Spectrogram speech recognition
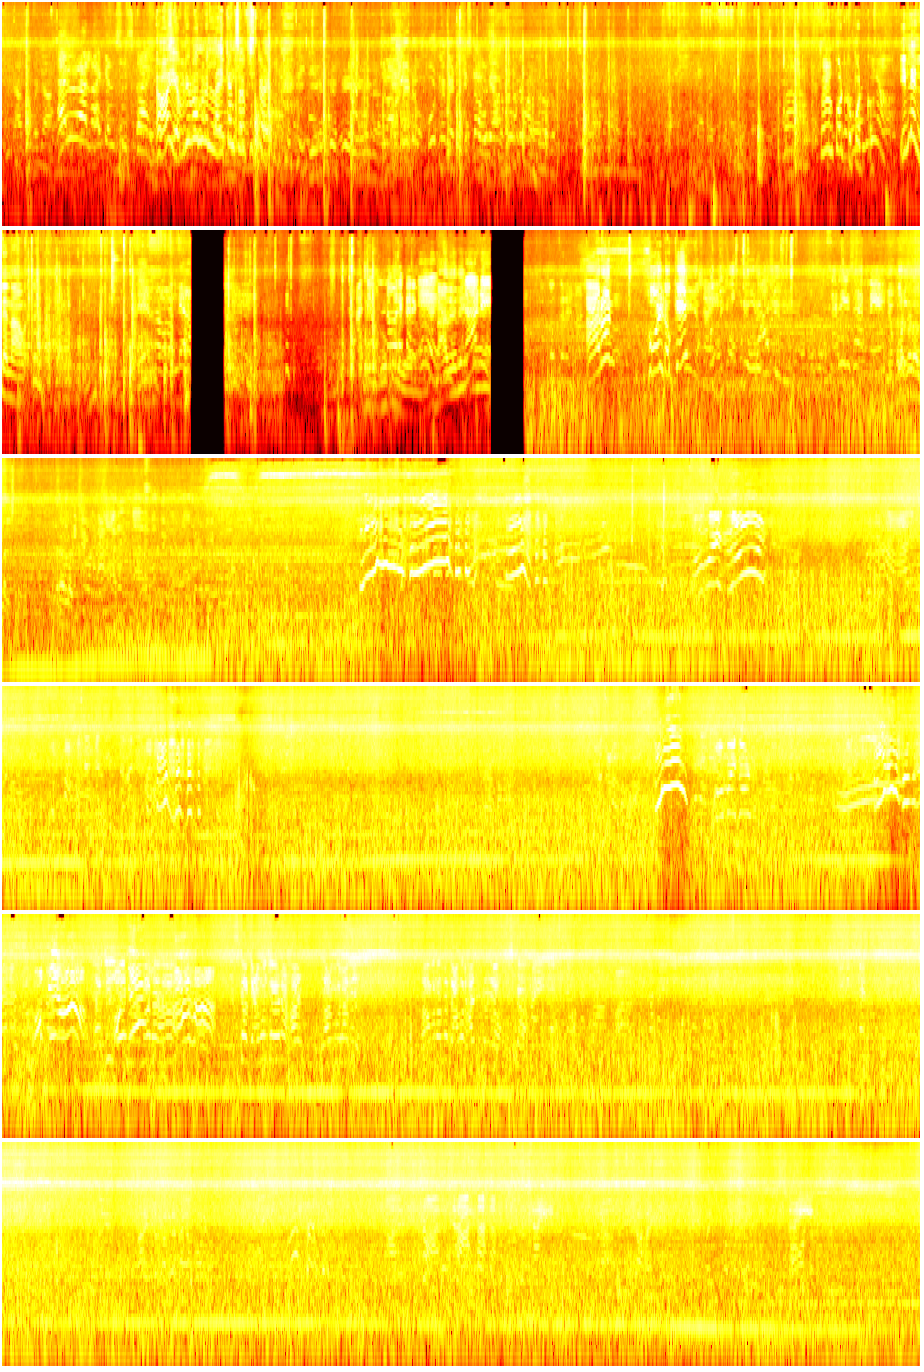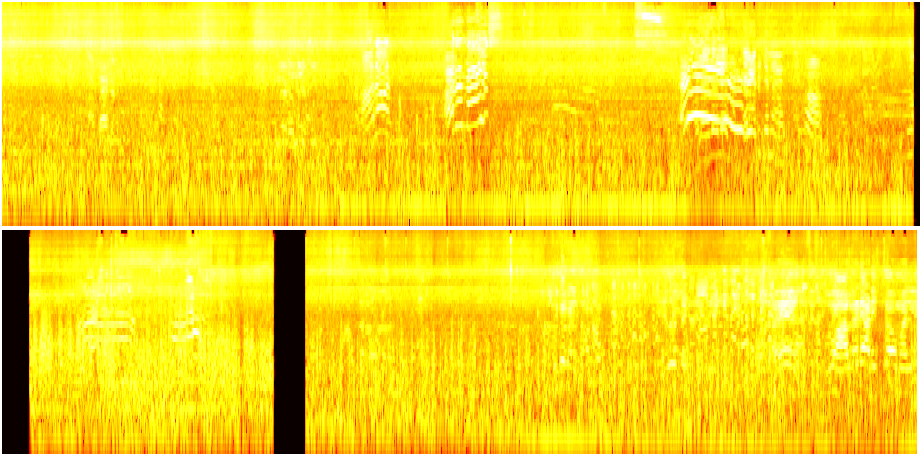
Everyone like and subscribe. Ah, everyone will like and subscribe. ಹ್ಮ್ ಪುಟ್ಕೊ ಪುಟ್ಕೊ ಇಲ್ಲ ಇಲ್ಲ ನಾವು ಆರೋನ್ ಹೋಲ್ಡ್ ಓಕೆ ఆడిచ్చావు మళ్ళీ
